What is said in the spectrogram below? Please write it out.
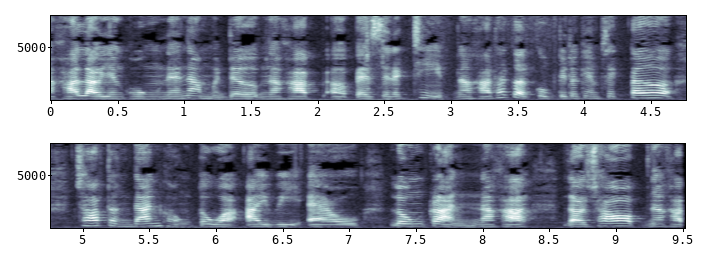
นะคะ เรายังคงแนะนำเหมือนเดิมนะคะเเป็น selective นะคะ ถ้าเกิดกลุ่ม petrochem sector ชอบทางด้านของตัว IVL ลงกลั่นนะคะ เราชอบนะคะ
